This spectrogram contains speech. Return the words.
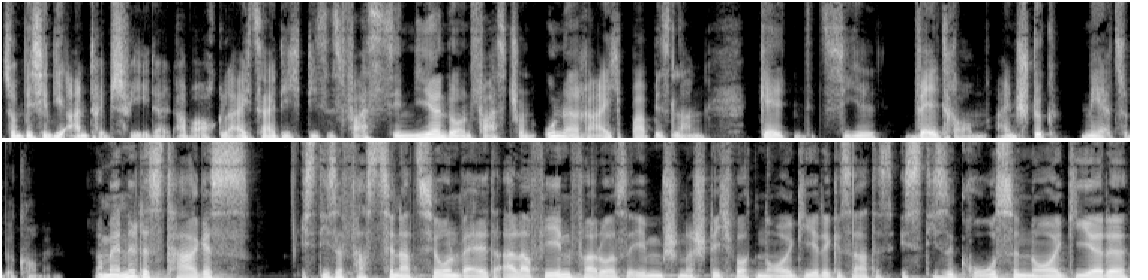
so ein bisschen die Antriebsfeder, aber auch gleichzeitig dieses faszinierende und fast schon unerreichbar bislang geltende Ziel, Weltraum ein Stück näher zu bekommen. Am Ende des Tages ist diese Faszination Weltall auf jeden Fall, du hast eben schon das Stichwort Neugierde gesagt, es ist diese große Neugierde,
